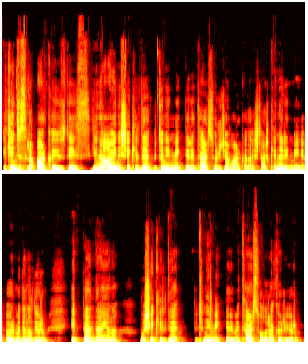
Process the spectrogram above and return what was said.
İkinci sıra arka yüzdeyiz. Yine aynı şekilde bütün ilmekleri ters öreceğim arkadaşlar. Kenar ilmeğini örmeden alıyorum. İp benden yana. Bu şekilde bütün ilmeklerimi ters olarak örüyorum.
